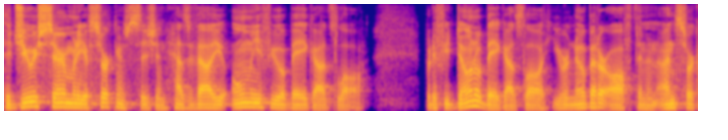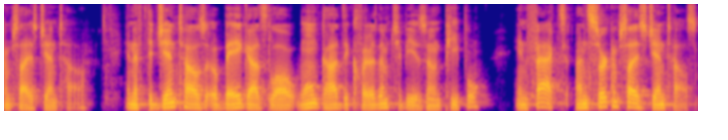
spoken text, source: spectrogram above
The Jewish ceremony of circumcision has value only if you obey God's law. But if you don't obey God's law, you are no better off than an uncircumcised Gentile. And if the Gentiles obey God's law, won't God declare them to be his own people? In fact, uncircumcised Gentiles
